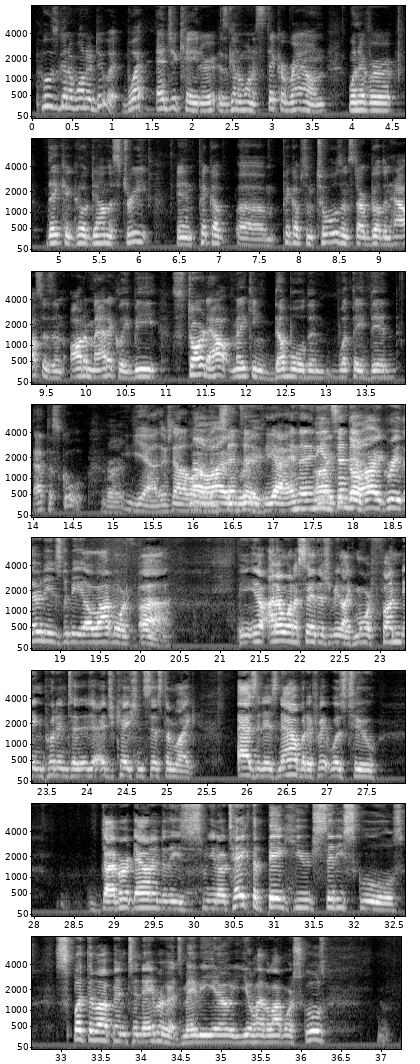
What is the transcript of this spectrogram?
who's to want to do it? What educator is to want to stick around whenever they could go down the street and pick up um, pick up some tools and start building houses and automatically be start out making double than what they did at the school. Right. Yeah, there's not a lot I of incentive. agree. Yeah, and the, and the I, incentive. no, I agree. There needs to be a lot more. Uh, you know, I don't want to say there should be like more funding put into the education system like as it is now, but if it was to divert down into these, you know, take the big, huge city schools, split them up into neighborhoods. Maybe you know you'll have a lot more schools.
